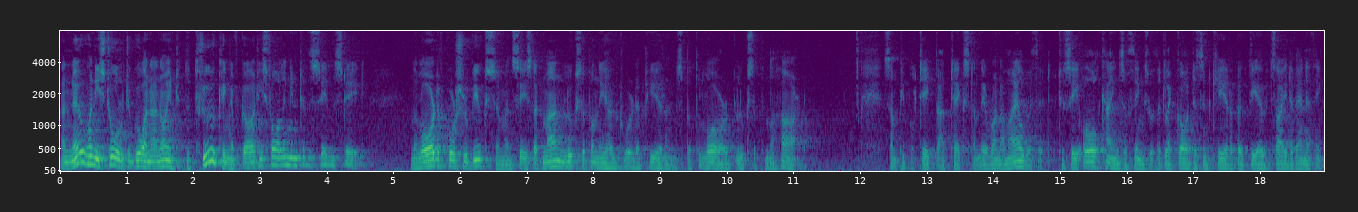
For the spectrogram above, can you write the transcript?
And now, when he's told to go and anoint the true king of God, he's falling into the same mistake. And the Lord, of course, rebukes him and says that man looks upon the outward appearance, but the Lord looks upon the heart. Some people take that text and they run a mile with it to say all kinds of things with it, like God doesn't care about the outside of anything.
